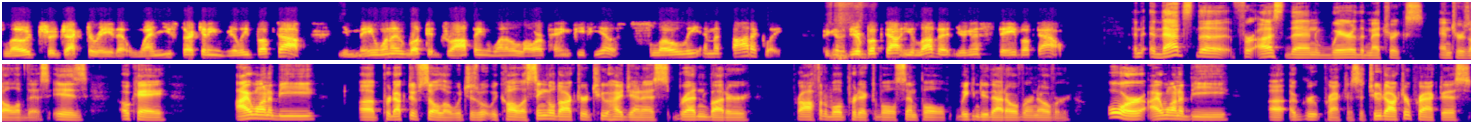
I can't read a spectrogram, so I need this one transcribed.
slow trajectory. That when you start getting really booked up, you may want to look at dropping one of the lower paying PPOs slowly and methodically. Because if you're booked out and you love it, you're going to stay booked out. and, and that's the for us then where the metrics enters all of this is okay i want to be a productive solo which is what we call a single doctor two hygienists bread and butter profitable predictable simple we can do that over and over or i want to be a, a group practice a two doctor practice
